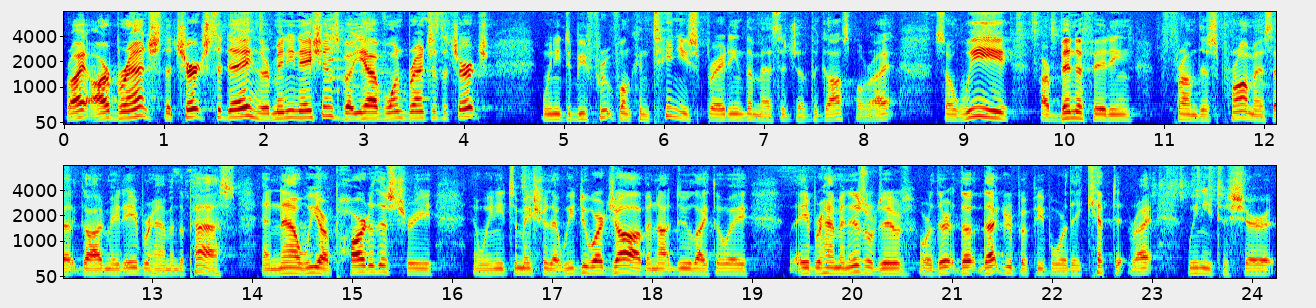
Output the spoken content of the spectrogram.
right? Our branch, the church today, there are many nations, but you have one branch as the church. We need to be fruitful and continue spreading the message of the gospel, right? So we are benefiting from this promise that God made Abraham in the past. And now we are part of this tree, and we need to make sure that we do our job and not do like the way Abraham and Israel did, or the, that group of people where they kept it, right? We need to share it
